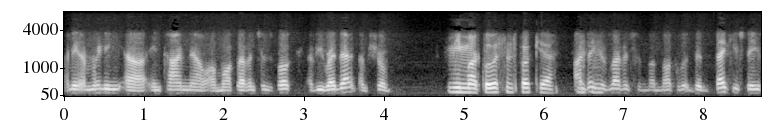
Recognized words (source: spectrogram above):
I mean, I'm reading uh, in time now uh, Mark Levinson's book. Have you read that? I'm sure. You mean Mark Lewisohn's book? Yeah. I think Mhm. it's Levinson. Mark, Le- thank you, Steve.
